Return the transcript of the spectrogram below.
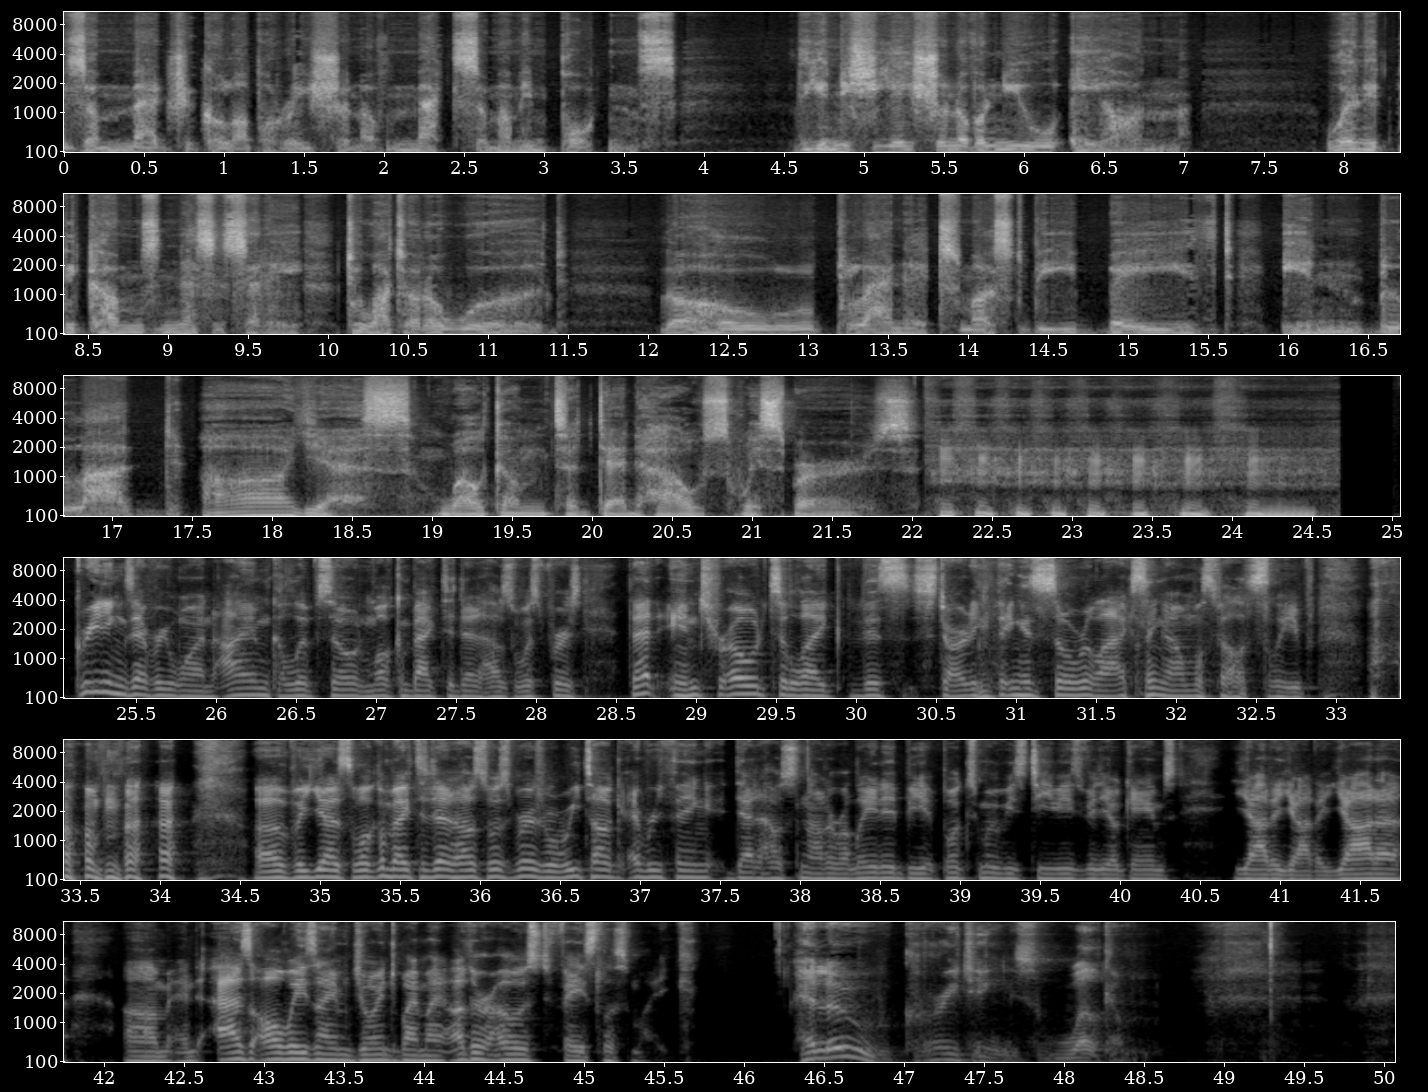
is a magical operation of maximum importance. The initiation of a new aeon. When it becomes necessary to utter a word, the whole planet must be bathed in blood. Ah, yes. Welcome to Deadhaus Whispers. Greetings, everyone. I am Calypso, and welcome back to Deadhaus Whispers. That intro to like this starting thing is so relaxing. I almost fell asleep. Um, uh, but yes, welcome back to Deadhaus Whispers, where we talk everything Deadhaus Sonata related, be it books, movies, TVs, video games, yada yada yada. Um, and as always, I am joined by my other host, Faceless Mike. Hello, greetings, welcome.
